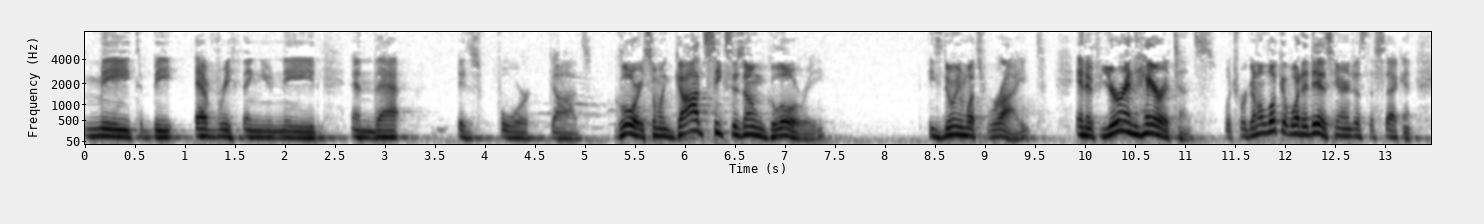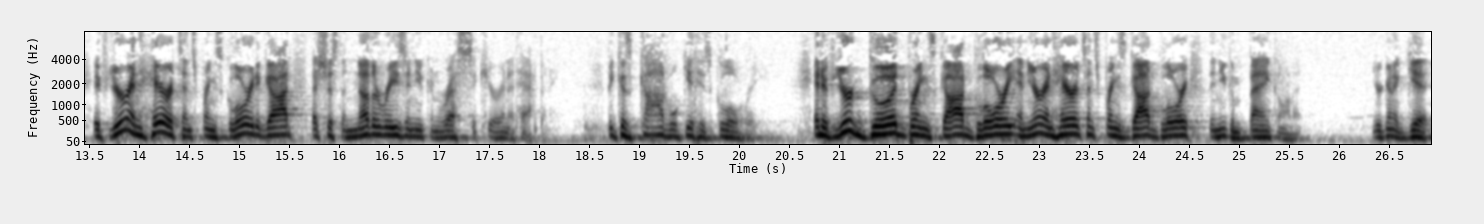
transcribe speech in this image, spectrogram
me to be everything you need, and that is for God's glory. So when God seeks his own glory, he's doing what's right. And if your inheritance, which we're going to look at what it is here in just a second, if your inheritance brings glory to God, that's just another reason you can rest secure in it happening. Because God will get his glory. And if your good brings God glory and your inheritance brings God glory, then you can bank on it. You're going to get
